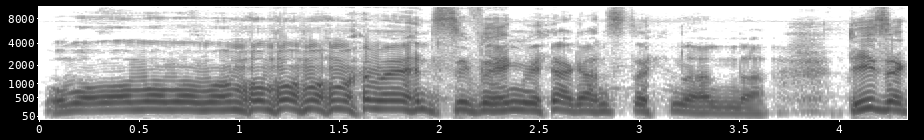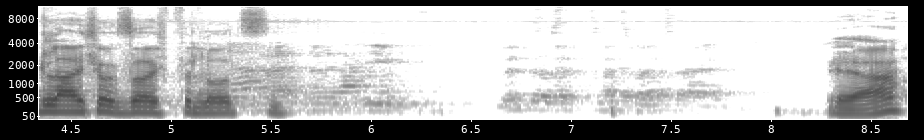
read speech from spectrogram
Moment, Sie bringen mich ja ganz durcheinander. Diese Gleichung soll ich benutzen. Ja.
